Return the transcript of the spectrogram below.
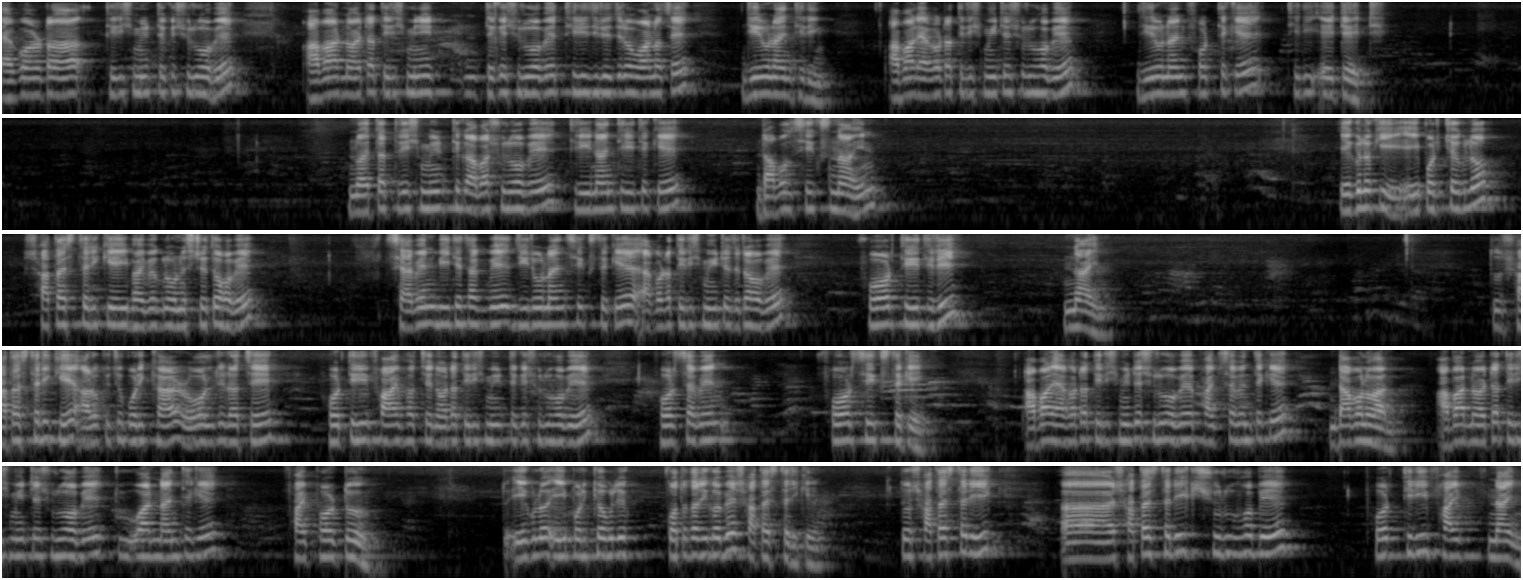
এগারোটা তিরিশ মিনিট থেকে শুরু হবে। আবার নয়টা তিরিশ মিনিট থেকে শুরু হবে থ্রি জিরো জিরো ওয়ান আছে জিরো নাইন থ্রি আবার এগারোটা তিরিশ মিনিটে শুরু হবে জিরো নাইন ফোর থেকে থ্রি এইট এইট নয়টা ত্রিশ মিনিট থেকে আবার শুরু হবে থ্রি নাইন থ্রি থেকে ডাবল সিক্স নাইন। এগুলো কি? এই পরীক্ষাগুলো সাতাশ তারিখে এই ভাইভাগুলো অনুষ্ঠিত হবে। সেভেন বিতে থাকবে জিরো নাইন সিক্স থেকে এগারোটা তিরিশ মিনিটে যেটা হবে ফোর থ্রি থ্রি নাইন। তো সাতাশ তারিখে আরও কিছু পরীক্ষার রোল আছে। ফোর থ্রি ফাইভ হচ্ছে নটা তিরিশ মিনিট থেকে শুরু হবে ফোর সেভেন ফোর সিক্স থেকে। আবার এগারোটা তিরিশ মিনিটে শুরু হবে ফাইভ সেভেন থেকে ডাবল ওয়ান। আবার নয়টা তিরিশ মিনিটে শুরু হবে টু ওয়ান নাইন থেকে ফাইভ ফোর টু। তো এগুলো এই পরীক্ষাগুলি কত তারিখ হবে? সাতাশ তারিখে। তো সাতাশ তারিখ সাতাশ তারিখ শুরু হবে ফোর থ্রি ফাইভ নাইন।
